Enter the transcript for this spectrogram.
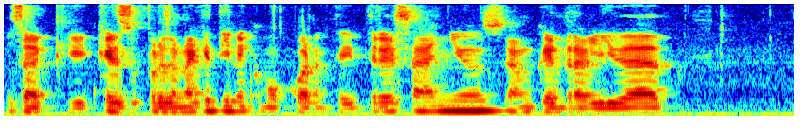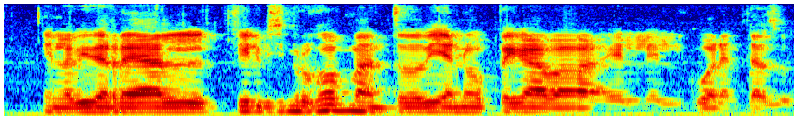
o sea, que, que su personaje tiene como 43 años, aunque en realidad, en la vida real, Philip Seymour Hoffman todavía no pegaba el, el cuarentazo.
